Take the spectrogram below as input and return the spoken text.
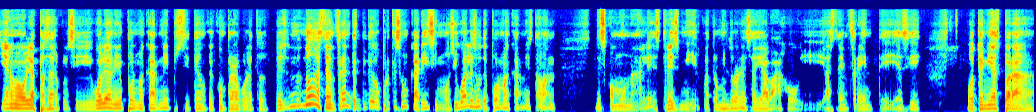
ya no me vuelve a pasar. Pues, si vuelve a venir Paul McCartney, pues sí tengo que comprar boletos. Pues no, hasta enfrente, te digo, porque son carísimos. Igual esos de Paul McCartney estaban descomunales, tres mil, cuatro mil dólares ahí abajo y hasta enfrente y así. O tenías para,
